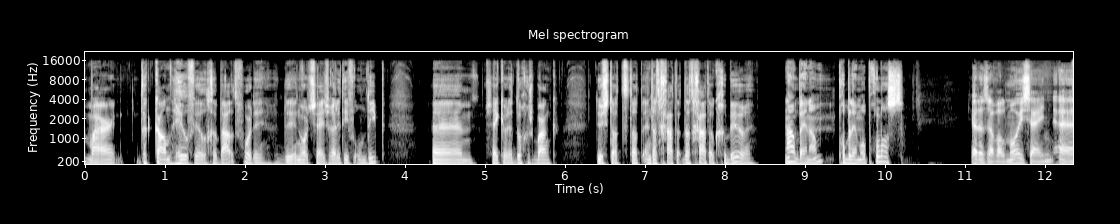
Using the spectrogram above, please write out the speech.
maar er kan heel veel gebouwd worden. De Noordzee is relatief ondiep. zeker de Doggersbank. Dus dat, dat, en dat gaat, dat gaat ook gebeuren. Nou, Benham, probleem opgelost. Ja, dat zou wel mooi zijn. Uh,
